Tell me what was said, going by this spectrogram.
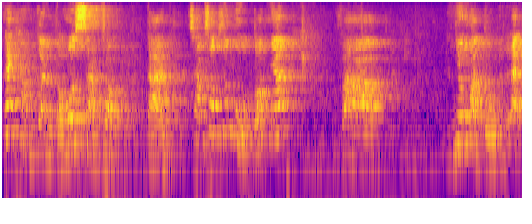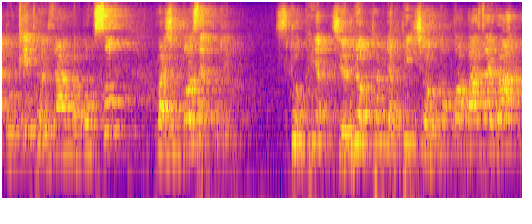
khách hàng cần có một sản phẩm cái chăm sóc giấc ngủ tốt nhất. Và nhưng mà tốn lại tốn ít thời gian và công sức. Và chúng tôi sẽ thực hiện chiến lược thâm nhập thị trường thông qua 3 giai đoạn.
